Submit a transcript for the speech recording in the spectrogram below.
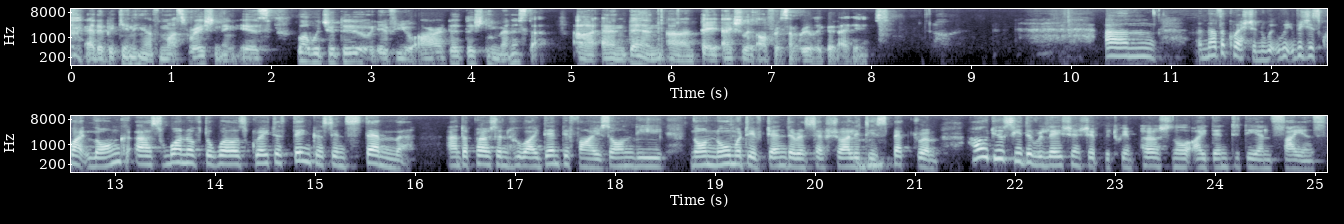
at the beginning of mask rationing is, what would you do if you are the digital minister? Uh, and then uh, they actually offer some really good ideas. Um, another question, which is quite long. As one of the world's greatest thinkers in STEM and a person who identifies on the non-normative gender and sexuality mm -hmm. spectrum, how do you see the relationship between personal identity and science,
